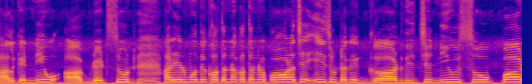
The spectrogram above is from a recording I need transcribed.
হালকের নিউ আপডেট স্যুট আর এর মধ্যে খতরনাক খতরনাক পাওয়ার আছে, এই স্যুটটাকে গার্ড দিচ্ছে নিউ সুপার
